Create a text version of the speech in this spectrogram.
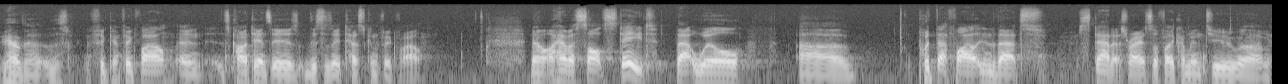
we have this config file, and its contents is this is a test config file. Now I have a salt state that will uh, put that file into that status, right? So if I come into um,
